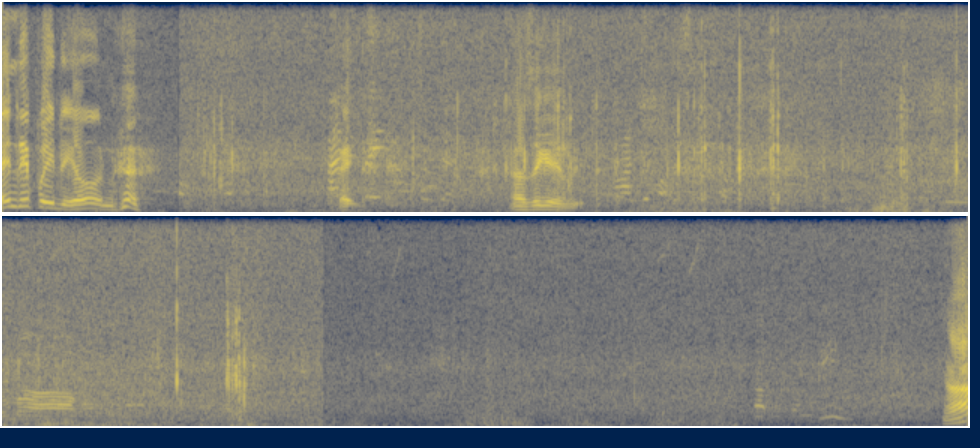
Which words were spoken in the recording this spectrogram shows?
Eh, hindi pwede yun. Dyan. ah, sige. Ha?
